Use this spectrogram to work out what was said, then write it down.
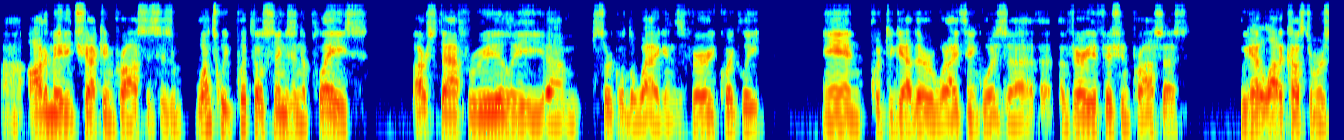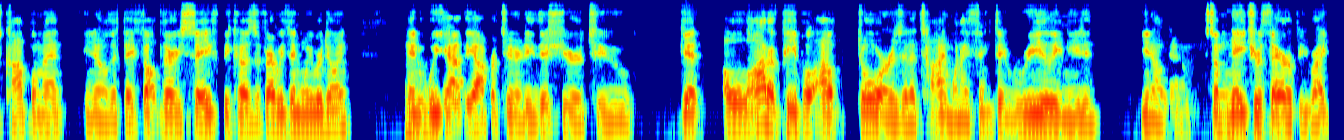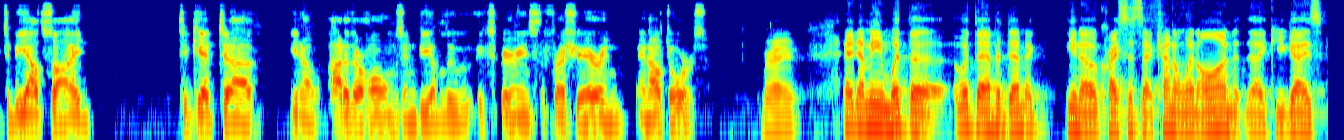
uh, automated check-in processes. Once we put those things into place, our staff really um, circled the wagons very quickly and put together what I think was a, a very efficient process. We had a lot of customers compliment, you know, that they felt very safe because of everything we were doing. And we had the opportunity this year to get a lot of people outdoors at a time when I think they really needed, you know, Yeah. some nature therapy, right? To be outside, to get, uh, you know, out of their homes and be able to experience the fresh air and, and outdoors. Right. And I mean with the with the epidemic, you know, crisis that kind of went on, like you guys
